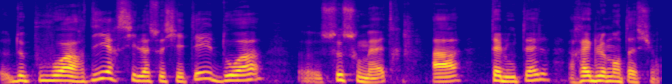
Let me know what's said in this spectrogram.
de pouvoir dire si la société doit euh, se soumettre à telle ou telle réglementation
